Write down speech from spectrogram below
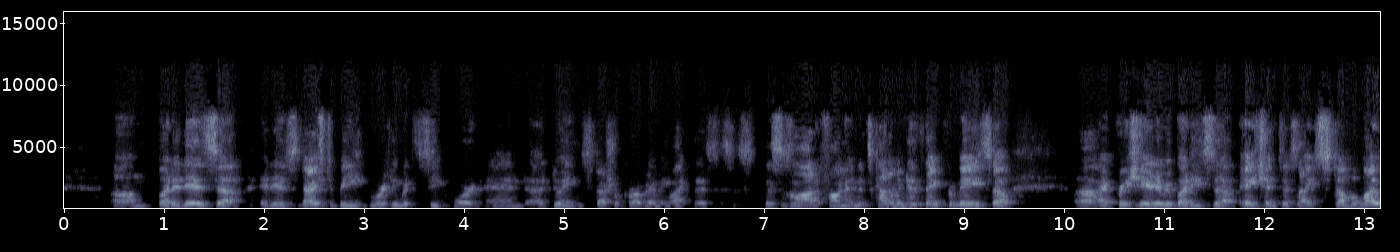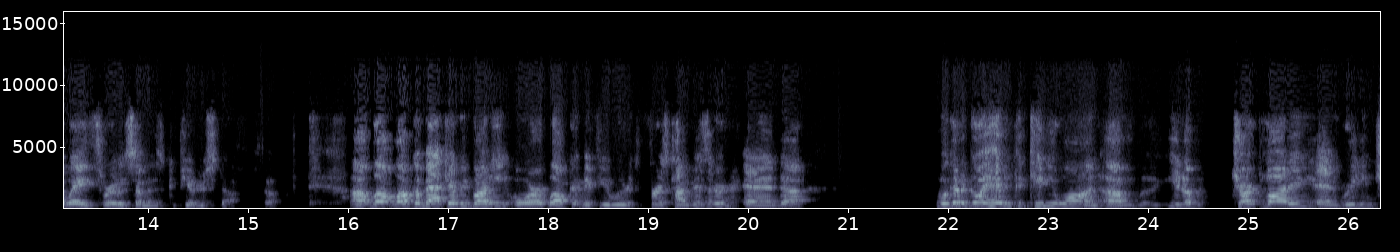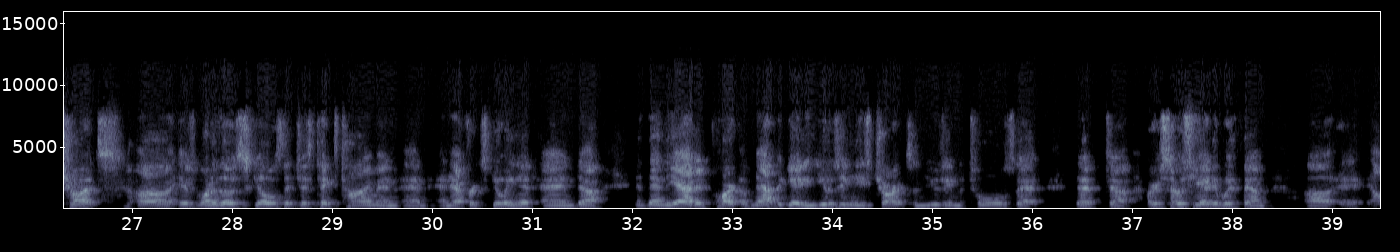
Um, but it is uh, it is nice to be working with the Seaport and uh, doing special programming like this. This is this is a lot of fun, and it's kind of a new thing for me. So uh, I appreciate everybody's uh, patience as I stumble my way through some of this computer stuff. Uh, well, welcome back, everybody, or welcome if you were a first-time visitor, and uh, we're going to go ahead and continue on. Um, you know, chart plotting and reading charts uh, is one of those skills that just takes time and, and, and efforts doing it. And, uh, and then the added part of navigating using these charts and using the tools that, that uh, are associated with them uh,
